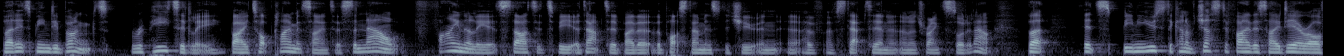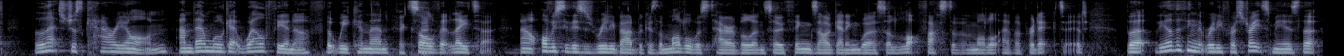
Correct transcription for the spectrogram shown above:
but it's been debunked repeatedly by top climate scientists. And now, finally, it's started to be adapted by the, the Potsdam Institute and uh, have, have stepped in and are trying to sort it out. But it's been used to kind of justify this idea of let's just carry on and then we'll get wealthy enough that we can then solve it later. Now, obviously, this is really bad because the model was terrible, and so things are getting worse a lot faster than the model ever predicted. But the other thing that really frustrates me is that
